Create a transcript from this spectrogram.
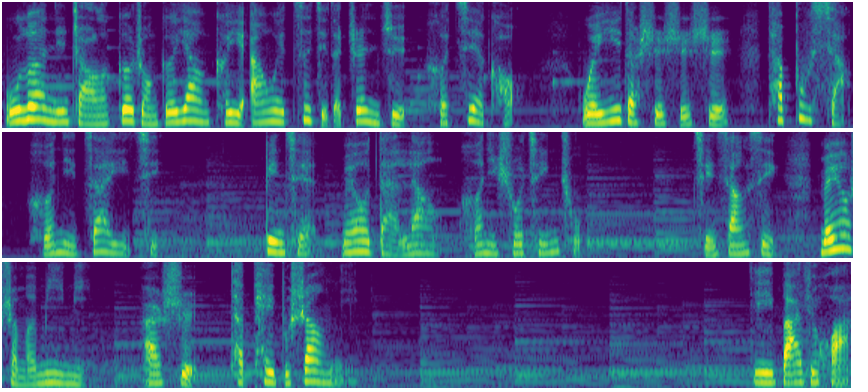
无论你找了各种各样可以安慰自己的证据和借口，唯一的事实是他不想和你在一起，并且没有胆量和你说清楚。请相信，没有什么秘密，而是他配不上你。第八句话，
